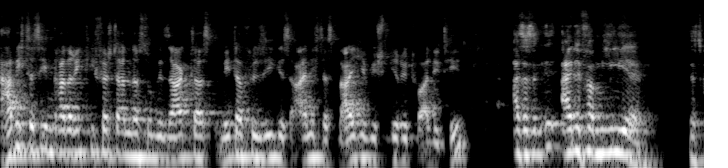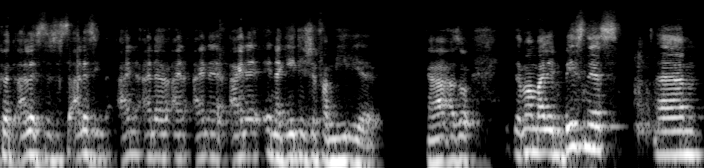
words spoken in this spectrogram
habe ich das eben gerade richtig verstanden, dass du gesagt hast, Metaphysik ist eigentlich das gleiche wie Spiritualität? Also eine Familie. Das gehört alles, das ist alles in eine, eine, eine, eine energetische Familie. Ja, also sagen wir mal im Business, ähm,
